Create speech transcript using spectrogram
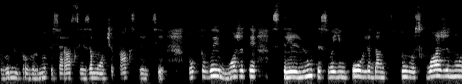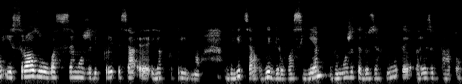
повинен провернутися раз цей замочок, так, стрільці. Тобто ви можете стрільнути своїм поглядом в ту скважину, і сразу у вас все може відкритися е, як потрібно. Дивіться, вибір у вас є, ви можете досягнути результату,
